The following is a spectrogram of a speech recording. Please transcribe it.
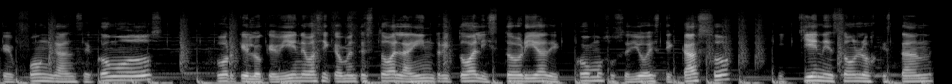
que pónganse cómodos porque lo que viene básicamente es toda la intro y toda la historia de cómo sucedió este caso y quiénes son los que están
